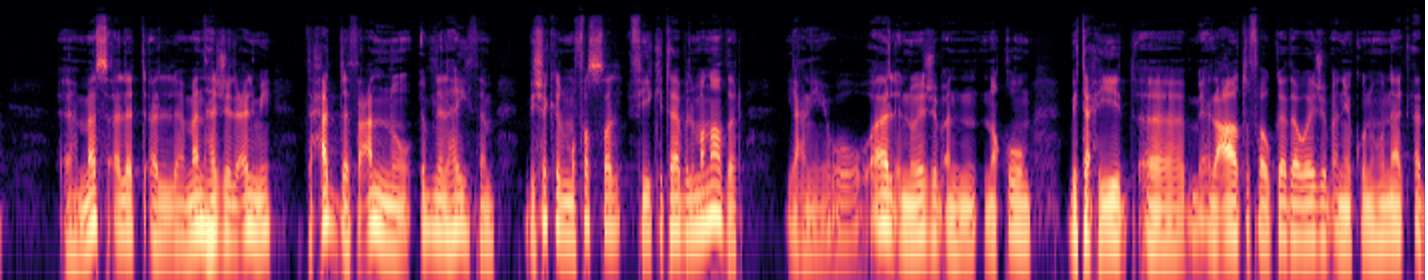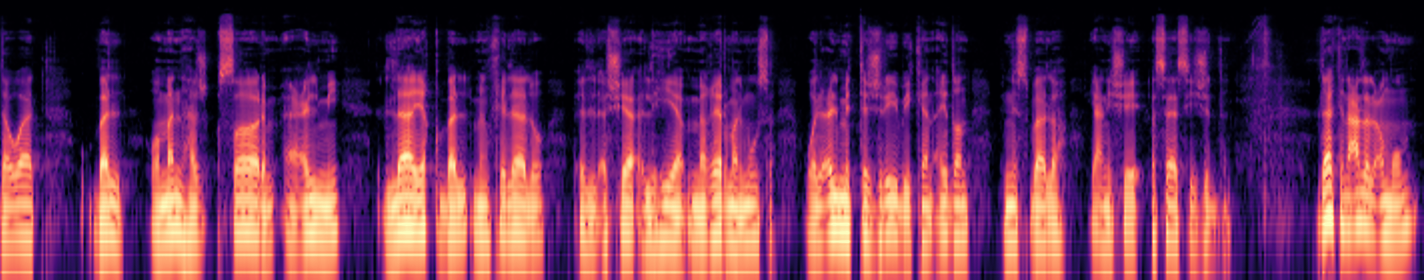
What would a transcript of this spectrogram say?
مسألة المنهج العلمي تحدث عنه ابن الهيثم بشكل مفصل في كتاب المناظر. يعني وقال إنه يجب أن نقوم بتحييد آه، العاطفة وكذا ويجب أن يكون هناك أدوات بل ومنهج صارم علمي لا يقبل من خلاله الأشياء اللي هي غير ملموسة. والعلم التجريبي كان أيضا بالنسبة له يعني شيء أساسي جدا. لكن على العموم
